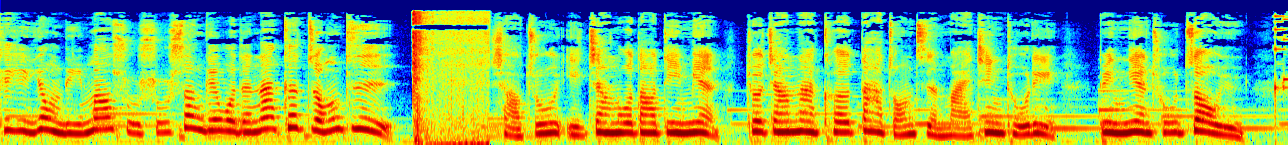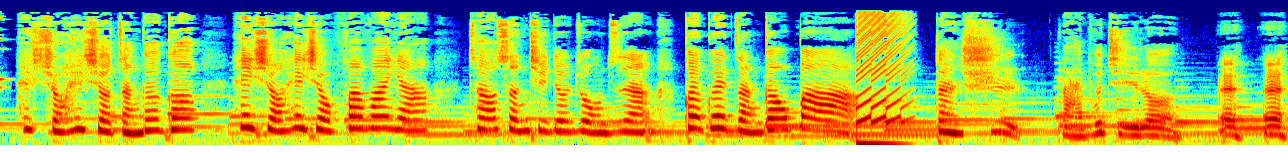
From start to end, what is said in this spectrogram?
可以用狸猫叔叔送给我的那颗种子。小猪一降落到地面，就将那颗大种子埋进土里。并念出咒语：“嘿咻嘿咻长高高，嘿咻嘿咻发发芽，超神奇的种子啊，快快长高吧！”但是来不及了，哎哎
